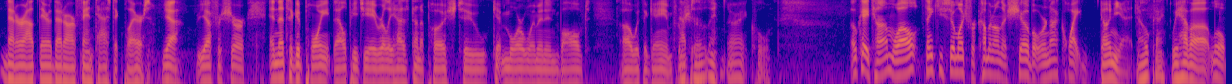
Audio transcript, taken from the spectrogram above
that are out there that are fantastic players. Yeah. Yeah, for sure. And that's a good point. The LPGA really has done a push to get more women involved uh, with the game. For sure. Absolutely. Sure. All right. Cool. Okay, Tom. Well, thank you so much for coming on the show, but we're not quite done yet. Okay. We have a little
